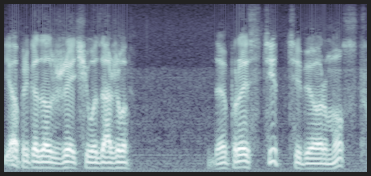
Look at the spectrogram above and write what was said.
Я приказал сжечь его заживо. Да простит тебе Ормост.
